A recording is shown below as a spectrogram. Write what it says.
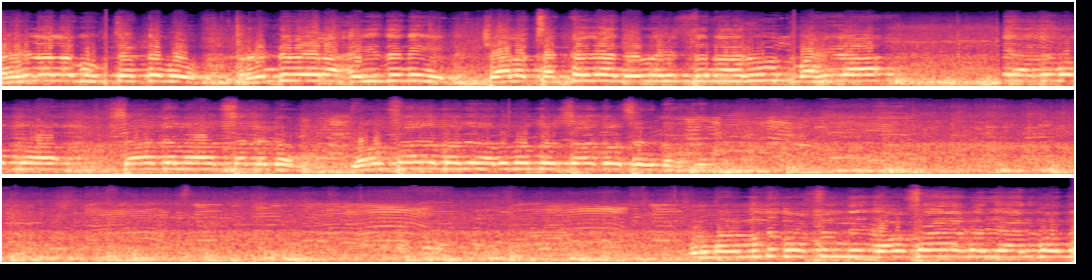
మహిళలకు చట్టము రెండు వేల ఐదుని చాలా చక్కగా నిర్వహిస్తున్నారు. మహిళ అనుబంధ శాఖల సంఘటన వ్యవసాయ అనే అనుబంధ శాఖల సంఘటన. ఇప్పుడు మన ముందుకు వస్తుంది వ్యవసాయ మరియు అనుబంధ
